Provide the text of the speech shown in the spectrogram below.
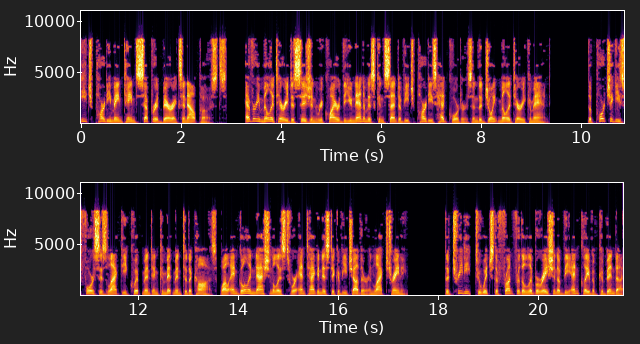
Each party maintained separate barracks and outposts. Every military decision required the unanimous consent of each party's headquarters and the Joint Military Command. The Portuguese forces lacked equipment and commitment to the cause, while Angolan nationalists were antagonistic of each other and lacked training. The treaty, to which the Front for the Liberation of the Enclave of Cabinda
